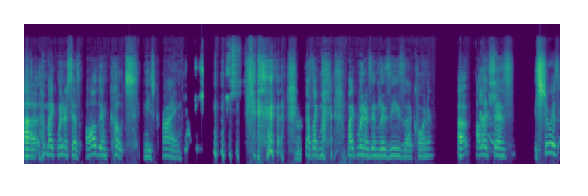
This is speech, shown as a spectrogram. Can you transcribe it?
Uh, Mike Winter says, "All them coats," and he's crying. Sounds like Mi- Mike Winter's in Lizzie's uh, corner. Uh, Paulette Hi. says, "It sure is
